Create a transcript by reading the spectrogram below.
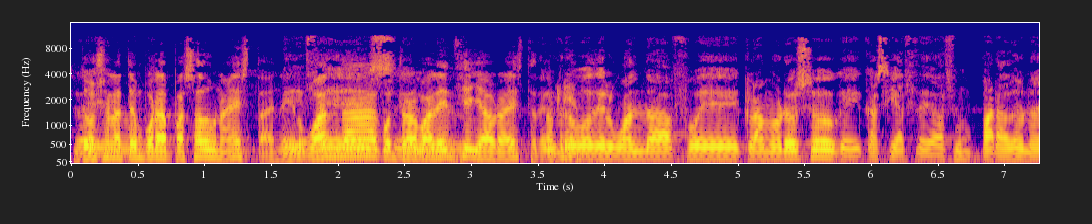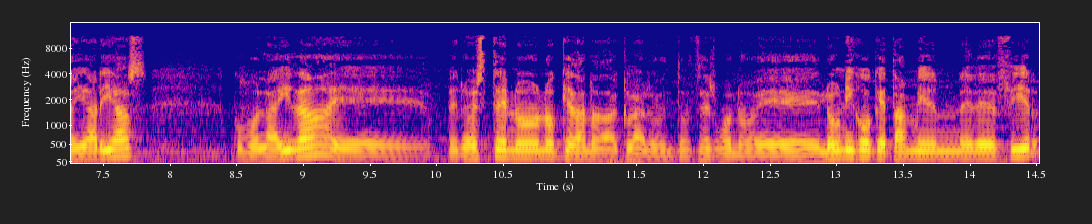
Sí, Dos en la temporada pasada, una esta. En el Wanda contra el Valencia y ahora esta el también. robo del Wanda fue clamoroso, que casi hace, hace un paradón ahí Arias, como en la ida, eh, pero este no, no queda nada claro. Entonces, bueno, eh, lo único que también he de decir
